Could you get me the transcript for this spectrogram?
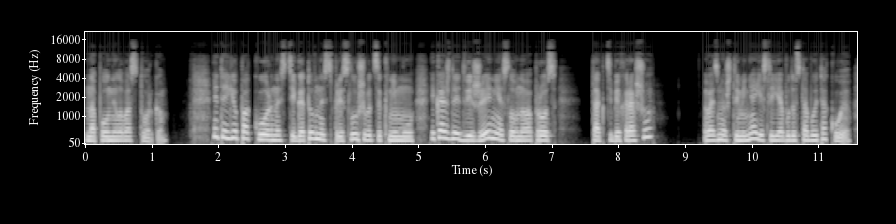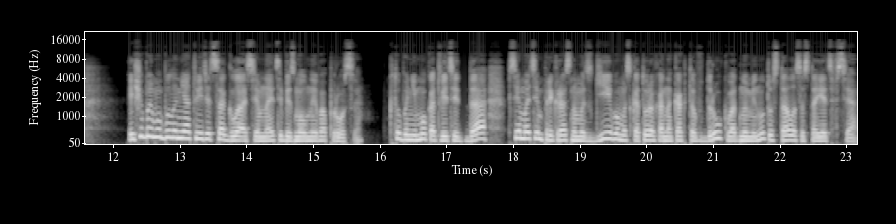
наполнило восторгом. Это ее покорность и готовность прислушиваться к нему, и каждое движение, словно вопрос «Так тебе хорошо? Возьмешь ты меня, если я буду с тобой такую?» Еще бы ему было не ответить согласием на эти безмолвные вопросы. Кто бы не мог ответить «да» всем этим прекрасным изгибам, из которых она как-то вдруг в одну минуту стала состоять вся.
